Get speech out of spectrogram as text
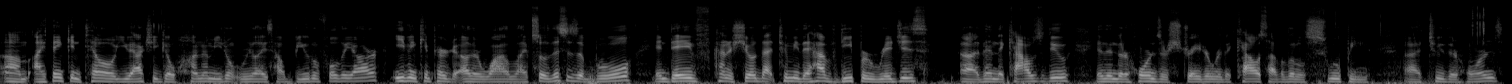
Um, I think until you actually go hunt them, you don't realize how beautiful they are, even compared to other wildlife. So this is a bull and Dave kind of showed that to me. They have deeper ridges uh, than the cows do, and then their horns are straighter where the cows have a little swooping uh, to their horns.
